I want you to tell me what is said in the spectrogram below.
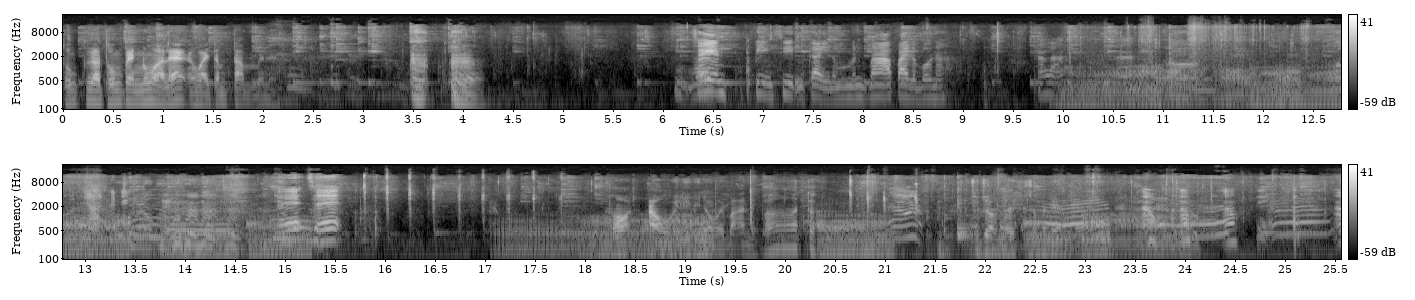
ทงเกลือทงแป้งนัวและเอาไว้ต่ำๆไปเนี่ยใช่อันปิ้งซีนไก่นะมันมาเอาไปแล้วบ่นะ อะไรเออว่ามันหยาดกันยังลุมเจ๊เจ๊ฮอดเอาไอ้นี่พี่น้องไว้บ้านนี่ป้าดเด้อสุดยอดเลยสมเด็จเอาเอาเอาเจ๊เอ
